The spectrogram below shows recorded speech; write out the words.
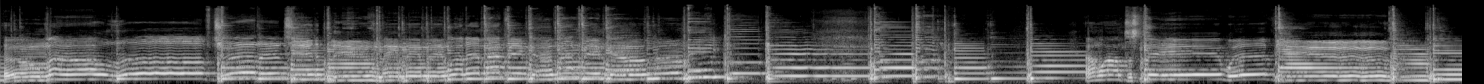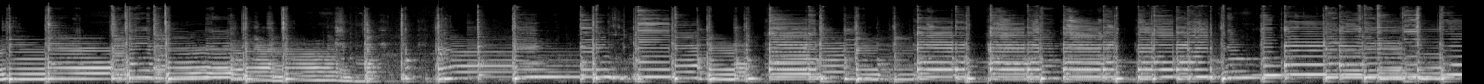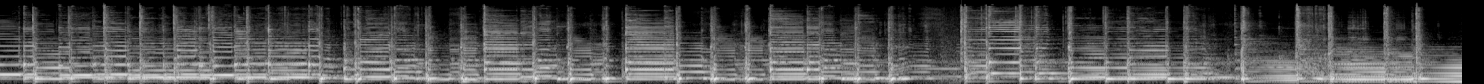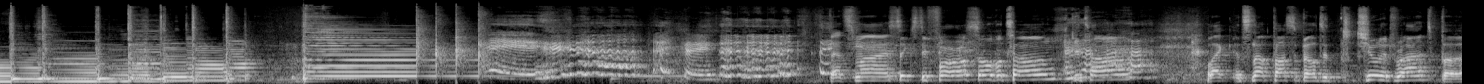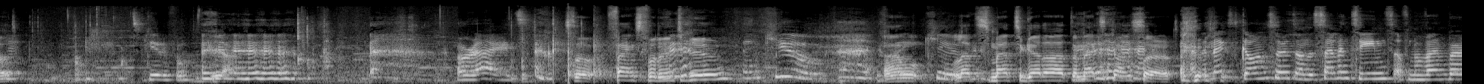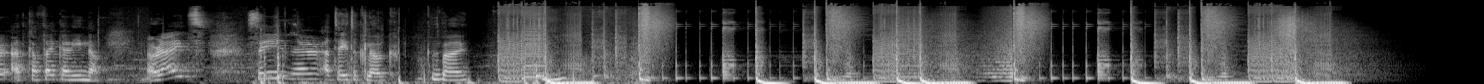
Oh That's my 64 Silvertone guitar. like, it's not possible to tune it right, but It's beautiful. yeah. All right. So, thanks for the interview. Thank you. And Thank you. let's meet together at the next concert. the next concert on the 17th of November at Cafe Carina. All right? See you there at 8 o'clock. Goodbye.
